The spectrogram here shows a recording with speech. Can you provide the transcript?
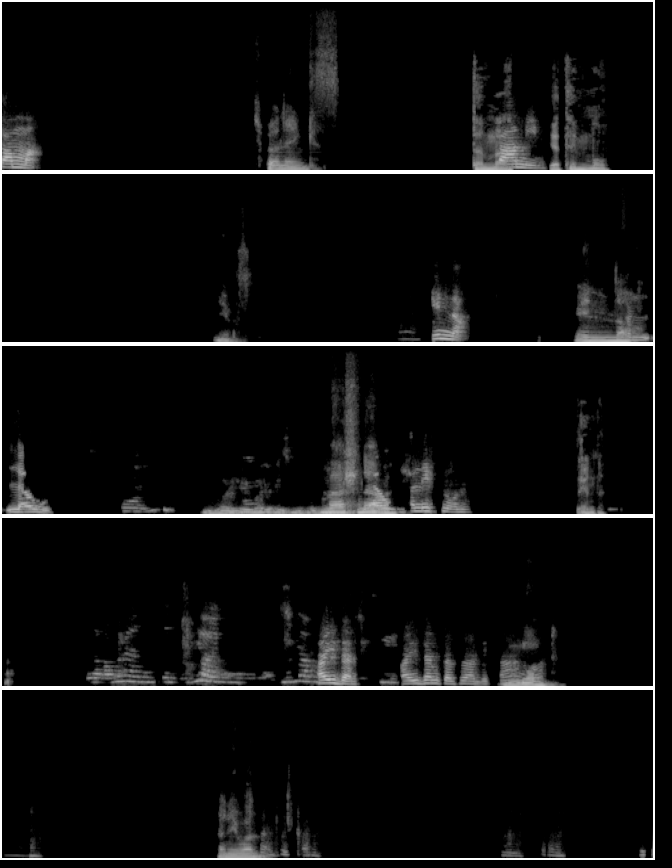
Tamma. spellings. تم. تعميم. يتم. Yes. إن. إن. لو. ما شنا نعم. إن. أيضا. أيضا كذلك. no. anyone?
